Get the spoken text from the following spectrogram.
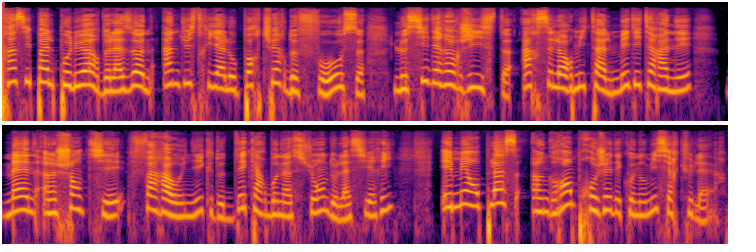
Principal pollueur de la zone industrialo-portuaire de Fos, le sidérurgiste ArcelorMittal Méditerranée mène un chantier pharaonique de décarbonation de l'acierie et met en place un grand projet d'économie circulaire.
